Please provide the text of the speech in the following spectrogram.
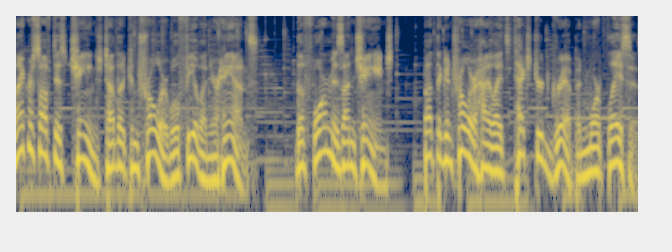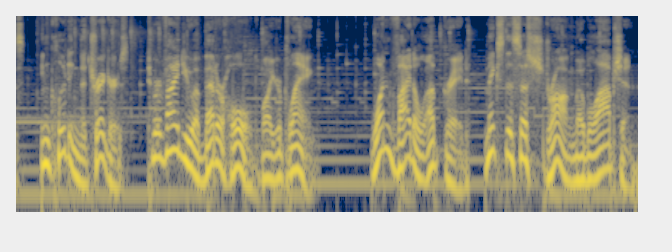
Microsoft has changed how the controller will feel in your hands. The form is unchanged, but the controller highlights textured grip in more places, including the triggers, to provide you a better hold while you're playing. One vital upgrade makes this a strong mobile option,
